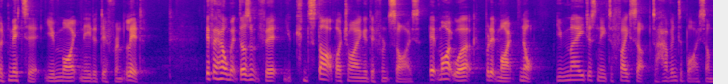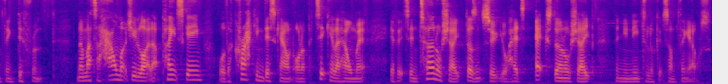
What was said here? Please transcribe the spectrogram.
Admit it, you might need a different lid. If a helmet doesn't fit, you can start by trying a different size. It might work, but it might not. You may just need to face up to having to buy something different. No matter how much you like that paint scheme or the cracking discount on a particular helmet, if its internal shape doesn't suit your head's external shape, then you need to look at something else.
